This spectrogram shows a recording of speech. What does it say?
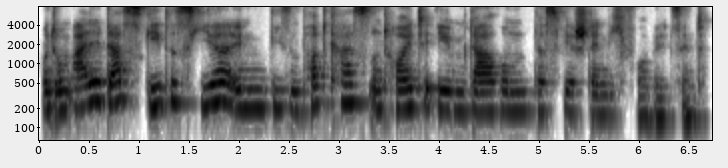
Und um all das geht es hier in diesem Podcast und heute eben darum, dass wir ständig Vorbild sind.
